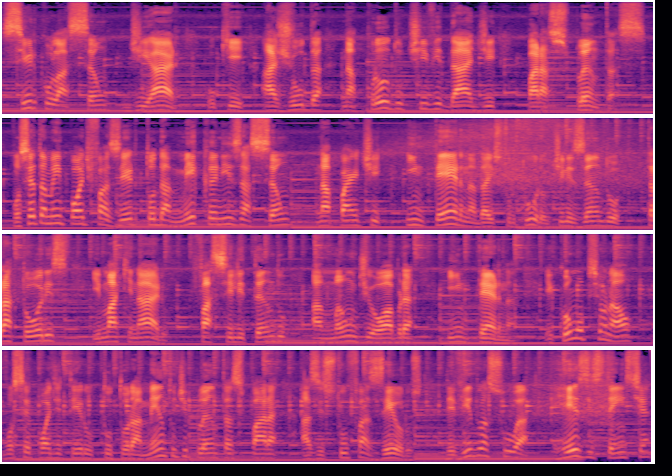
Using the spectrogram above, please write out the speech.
circulação de ar, o que ajuda na produtividade para as plantas. Você também pode fazer toda a mecanização na parte interna da estrutura, utilizando tratores e maquinário, facilitando a mão de obra interna. E como opcional, você pode ter o tutoramento de plantas para as estufas euros. Devido à sua resistência,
